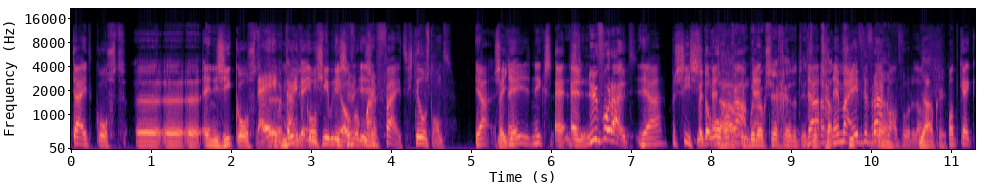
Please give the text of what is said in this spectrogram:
tijd kost, eh, eh, eh, energie kost, Nee, maar tijd en energie hebben over, een- is maar- een feit. Stilstand. Ja, Weet je? nee, niks. En, en nu vooruit. Ja, precies. Met de logorgaan. nou, ik moet ook zeggen... Dat Daarom, soort nee, maar gaat- even de vraag ja. beantwoorden dan. Ja. Want kijk,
